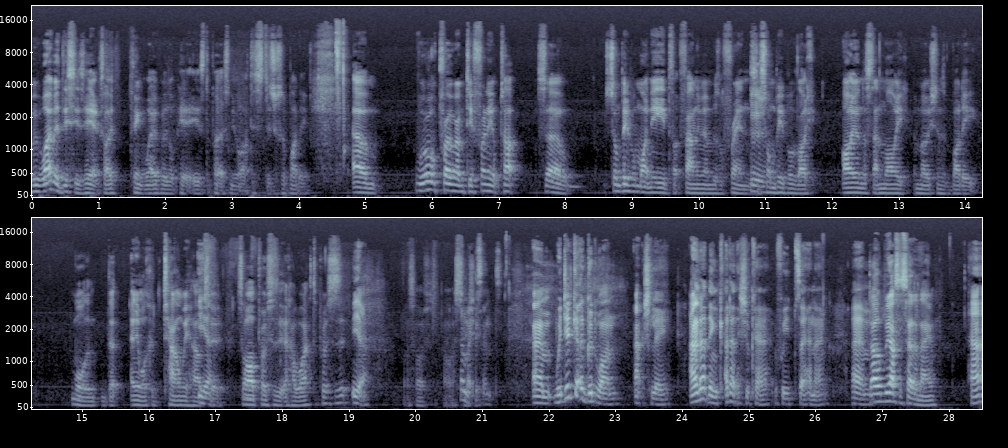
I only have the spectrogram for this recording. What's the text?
who- whoever this is here, because I think whoever up here is the person you are. This is just a body. Um, we're all programmed differently up top. So some people might need like family members or friends. Mm. Some people like I understand my emotions and body more than that anyone could tell me how Yeah. to. So I'll process it how I have to process it. Yeah. That's how I, how I That makes shit. sense. Um, we did get a good one actually, and I don't think I don't think she'll care if we say her name. Um, No, we have to say the name. Huh?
